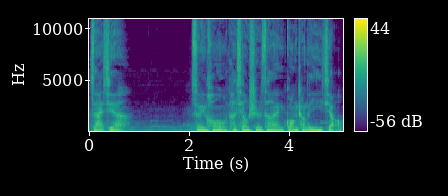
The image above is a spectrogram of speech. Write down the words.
再见。随后，他消失在广场的一角。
